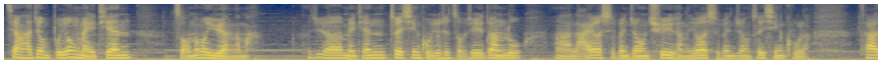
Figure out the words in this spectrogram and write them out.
这样他就不用每天走那么远了嘛。他觉得每天最辛苦就是走这一段路啊，来二十分钟，去可能又二十分钟，最辛苦了。他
